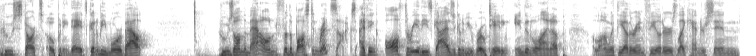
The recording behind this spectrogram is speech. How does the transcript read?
who starts opening day. It's going to be more about who's on the mound for the Boston Red Sox. I think all three of these guys are going to be rotating into the lineup along with the other infielders like Henderson,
